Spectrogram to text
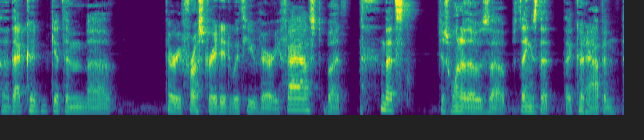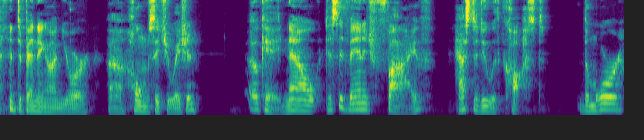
Uh, that could get them uh, very frustrated with you very fast, but that's just one of those uh, things that that could happen depending on your uh, home situation. Okay, now disadvantage five has to do with cost. The more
